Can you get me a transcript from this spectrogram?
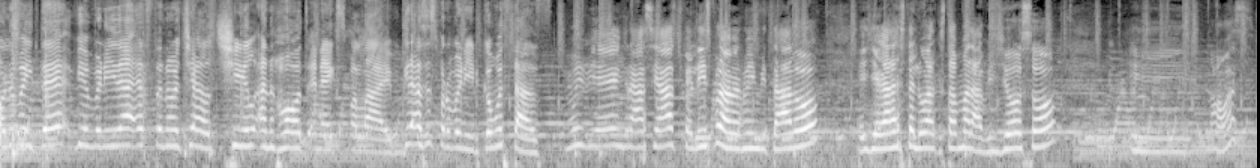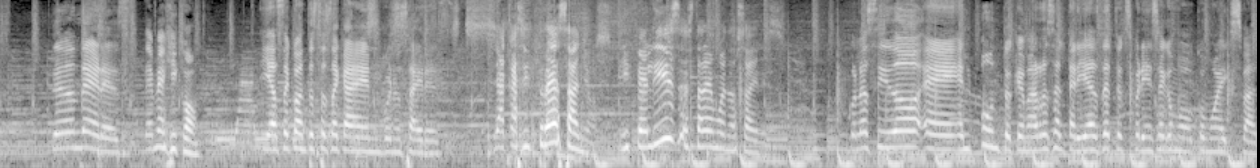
Hola Maite, bienvenida esta noche al Chill and Hot en Expat Live. Gracias por venir, ¿cómo estás? Muy bien, gracias. Feliz por haberme invitado y llegar a este lugar que está maravilloso. Y nada más. ¿De dónde eres? De México. ¿Y hace cuánto estás acá en Buenos Aires? Ya casi tres años. Y feliz de estar en Buenos Aires. ¿Cuál ha sido eh, el punto que más resaltarías de tu experiencia como, como expat?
